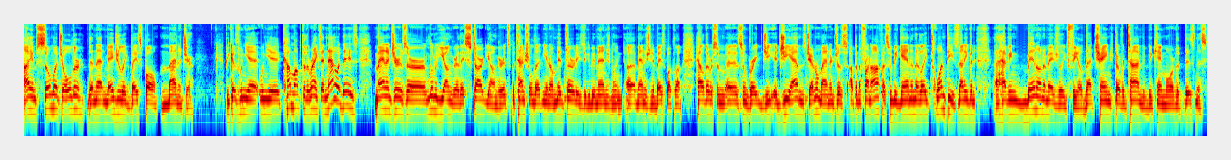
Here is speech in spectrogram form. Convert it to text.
I am so much older than that Major League Baseball manager because when you when you come up to the ranks and nowadays managers are a little younger they start younger. It's potential that you know mid 30s you could be managing uh, managing a baseball club. Hell there were some uh, some great G- GMs general managers up in the front office who began in their late 20s not even uh, having been on a major league field. That changed over time. It became more of a business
